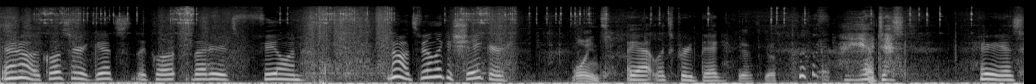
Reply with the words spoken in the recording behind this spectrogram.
Yeah, I know. The closer it gets, the better it's feeling. No, it's feeling like a shaker. Loins. Oh, yeah, it looks pretty big. Yeah, it's good. Yeah, it does. Here he is.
